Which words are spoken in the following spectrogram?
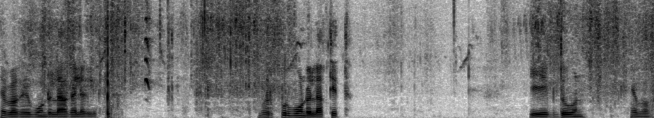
हे बघा हे बोंड लागायला लागले भरपूर बोंड लागतात. एक दोन हे बघा.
